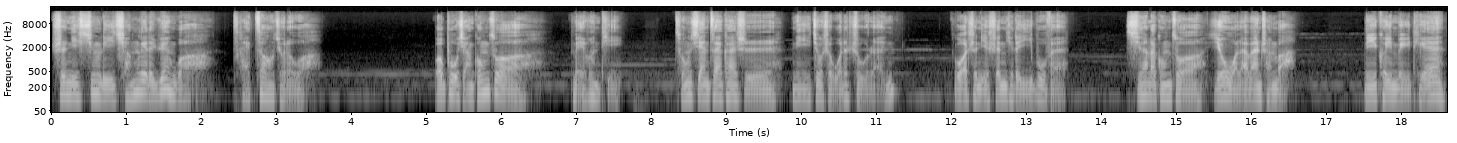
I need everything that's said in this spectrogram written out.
是你心里强烈的愿望才造就了我。我不想工作，没问题。从现在开始，你就是我的主人，我是你身体的一部分。其他的工作由我来完成吧。你可以每天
